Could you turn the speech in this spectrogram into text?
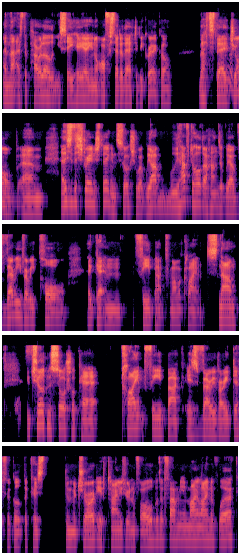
and that is the parallel that we see here. You know, Ofsted are there to be critical. That's their mm. job. Um, and this is the strange thing in social work. We are we have to hold our hands up. We are very, very poor at getting feedback from our clients. Now, yes. in children's social care, client feedback is very, very difficult because the majority of times you're involved with a family in my line of work,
